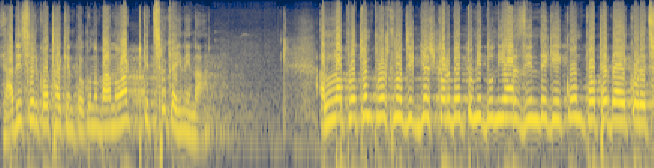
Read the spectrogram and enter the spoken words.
হাদিসের কথা কিন্তু কোনো বানোয়াট কিচ্ছু কাহিনী না। আল্লাহ প্রথম প্রশ্ন জিজ্ঞেস করবে, তুমি দুনিয়ার জিন্দেগি কোন পথে ব্যয় করেছ?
